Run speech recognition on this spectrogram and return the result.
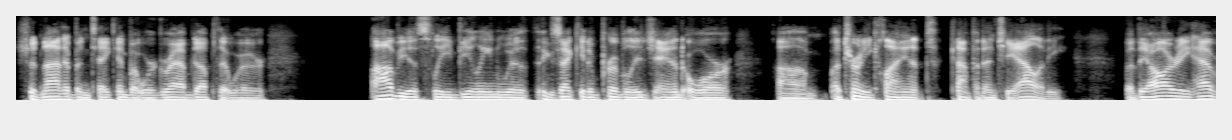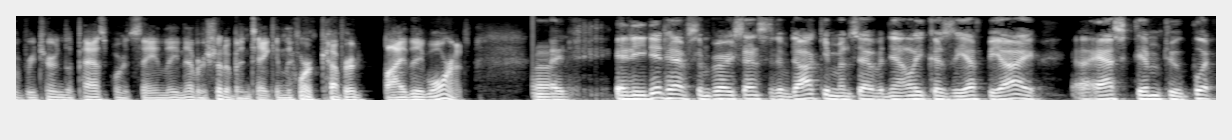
should not have been taken but were grabbed up that were obviously dealing with executive privilege and or um, attorney client confidentiality but they already have returned the passports saying they never should have been taken. They weren't covered by the warrant. Right. And he did have some very sensitive documents, evidently, because the FBI uh, asked him to put,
